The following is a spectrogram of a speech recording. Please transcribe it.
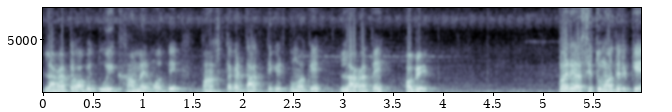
লাগাতে হবে। ওই খামের মধ্যে পাঁচ টাকা ডাক টিকিট তোমাকে লাগাতে হবে। এবারে আসি তোমাদেরকে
